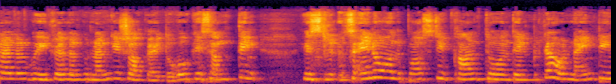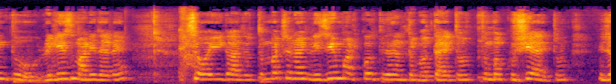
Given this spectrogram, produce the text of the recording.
ಟ್ರೈಲರ್ಗೂ ಈ ಟ್ರೈಲರ್ಗೂ ನನಗೆ ಶಾಕ್ ಆಯಿತು. ಓಕೆ ಸಮಥಿಂಗ್ ಇಸ್ ಏನೋ ಒಂದು ಪಾಸಿಟಿವ್ ಕಾಣ್ತು ಅಂತ ಹೇಳ್ಬಿಟ್ಟು ಅವ್ರು ನೈನ್ಟೀನ್ತು ರಿಲೀಸ್ ಮಾಡಿದ್ದಾರೆ. ಸೊ ಈಗ ಅದು ತುಂಬ ಚೆನ್ನಾಗಿ ರಿಸೀವ್ ಮಾಡ್ಕೊಳ್ತಿದ್ದಾರೆ ಅಂತ ಗೊತ್ತಾಯಿತು. ತುಂಬ ಖುಷಿ ಆಯಿತು. ನಿಜ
